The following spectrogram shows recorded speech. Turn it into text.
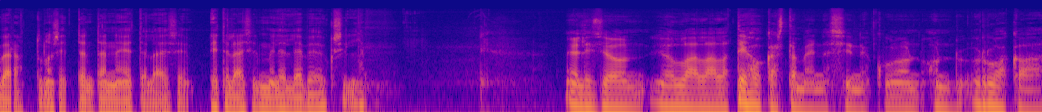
verrattuna sitten tänne eteläise, eteläisimmille leveyksille. Eli se on jollain lailla tehokasta mennä sinne, kun on, on ruokaa,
